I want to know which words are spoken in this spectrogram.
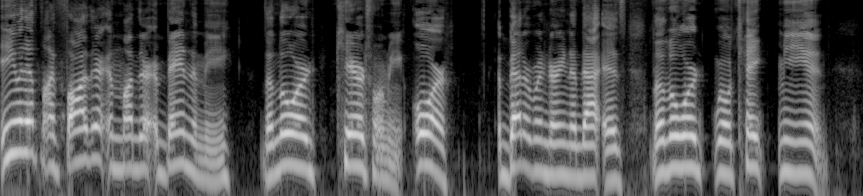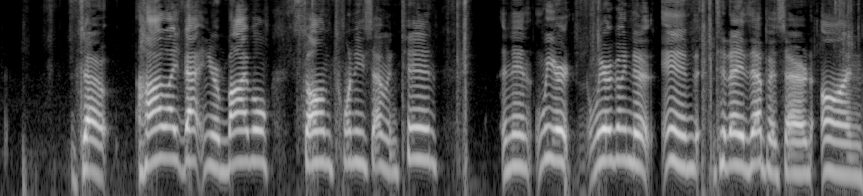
Even if my father and mother abandon me, the Lord cares for me. Or a better rendering of that is the Lord will take me in. So highlight that in your Bible, Psalm 27:10. And then we are we are going to end today's episode on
